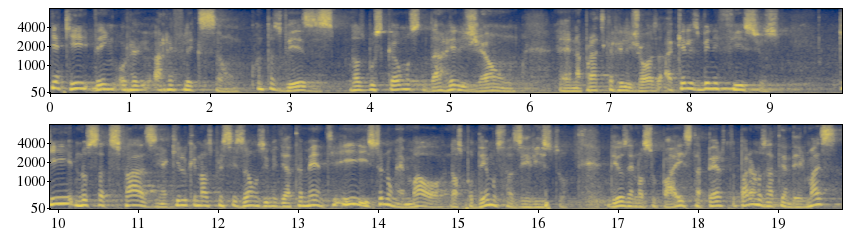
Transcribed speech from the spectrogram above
E aqui vem a reflexão. Quantas vezes nós buscamos da religião, é, na prática religiosa, aqueles benefícios que nos satisfazem, aquilo que nós precisamos imediatamente. E isso não é mal, nós podemos fazer isto. Deus é nosso Pai, está perto para nos atender, mas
